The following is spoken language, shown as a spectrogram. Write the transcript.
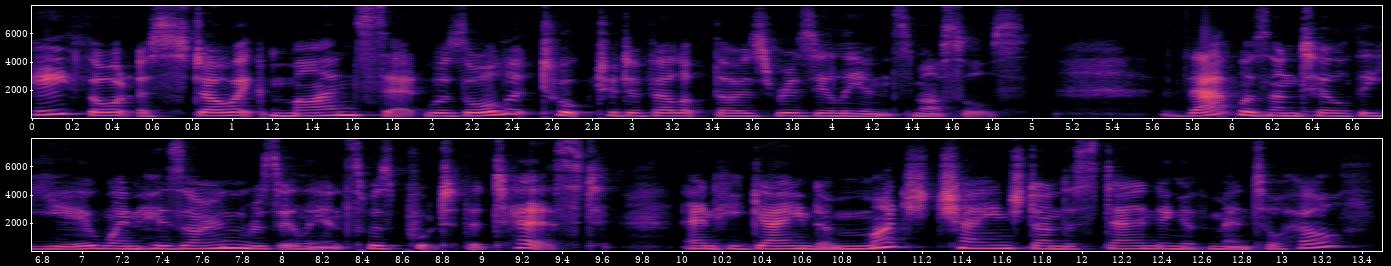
He thought a stoic mindset was all it took to develop those resilience muscles. That was until the year when his own resilience was put to the test, and he gained a much changed understanding of mental health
